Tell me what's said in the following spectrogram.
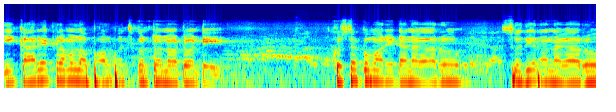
ఈ కార్యక్రమంలో పాల్పంచుకుంటున్నటువంటి కృష్ణకుమార్ రెడ్డి అన్న గారు సుధీర్ అన్న గారు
